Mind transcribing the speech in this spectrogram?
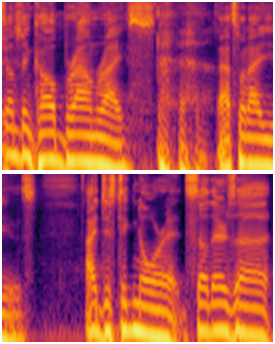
critics. something called brown rice. That's what I use. I just ignore it. So there's a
